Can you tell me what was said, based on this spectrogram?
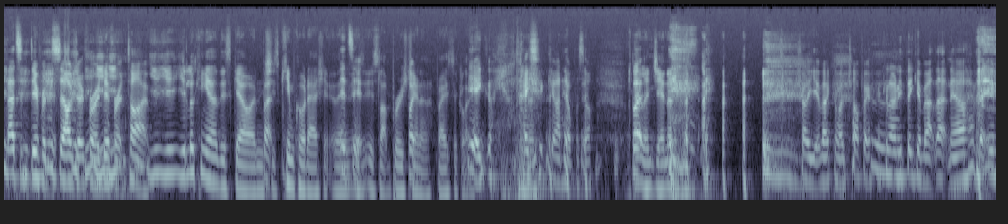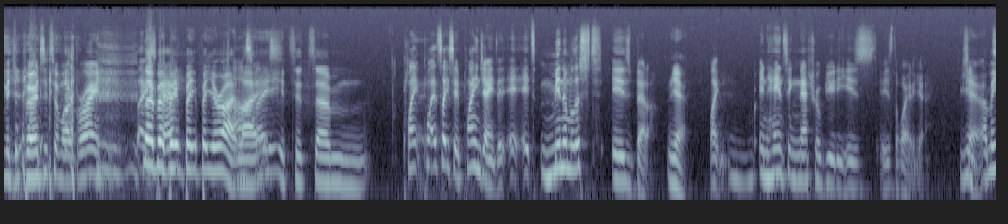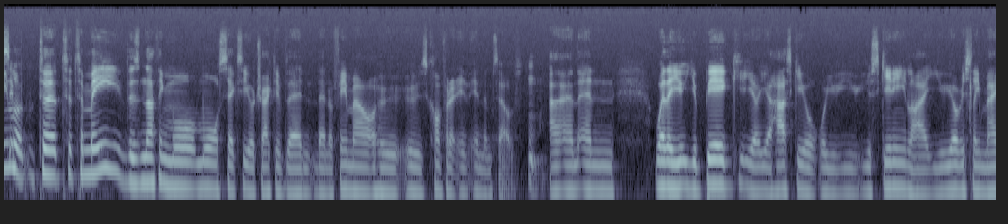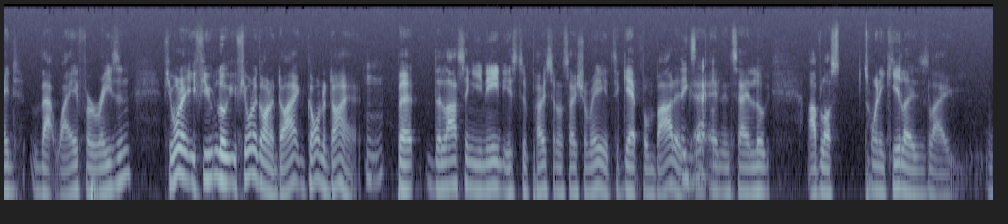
that's a different subject for a different time You, you, you're looking at this girl, and But- she's Kim Kardashian. And then it's, it. it's like Bruce But- Jenner, basically. yeah basically God help herself but Caitlyn Jenner. trying to get back to my topic I can only think about that now I have that image burnt into my brain Thanks, no, but, but but but you're right. Arse like face. it's it's um plain, plain, like you said plain Jane's it, it, it's minimalist is better yeah. like enhancing natural beauty is is the way to go Yeah, I mean, sim- look to, to to me, there's nothing more more sexy or attractive than than a female who who's confident in, in themselves, Hmm. uh, and and whether you, you're big, you're, you're husky, or, or you, you you're skinny, like you you're obviously made that way for a reason. If you want to, if you look, if you want to go on a diet, go on a diet. Mhm. But the last thing you need is to post it on social media to get bombarded Exactly. and, and say, look, I've lost 20 kilos. Like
